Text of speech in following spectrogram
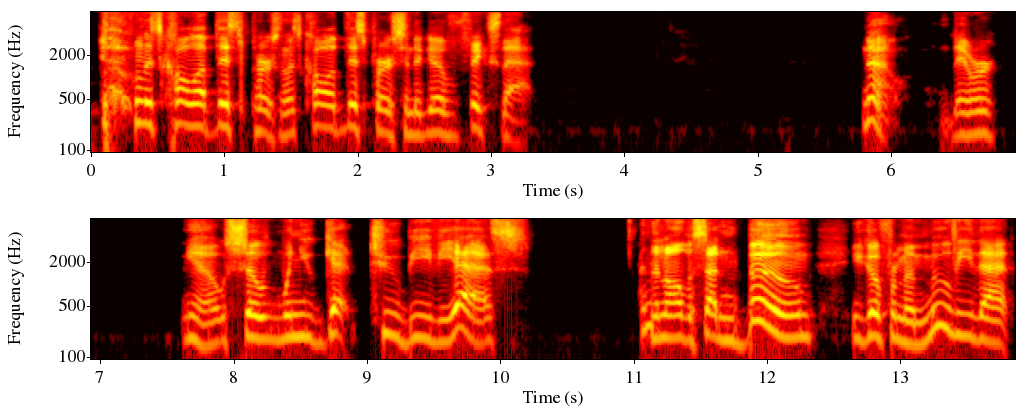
let's call up this person, let's call up this person to go fix that. No, they were, you know, so when you get to BVS, and then all of a sudden, boom, you go from a movie that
